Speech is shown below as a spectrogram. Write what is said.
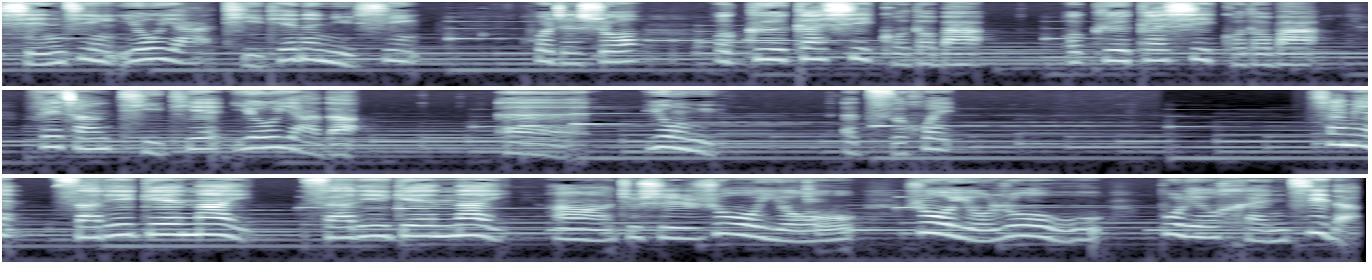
娴静、优雅、体贴的女性，或者说，オクカシコドおオクカシコドバ，非常体贴、优雅的，呃，用语，呃，词汇。下面、さりげない、さりげない啊，就是若有若有若无、不留痕迹的。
